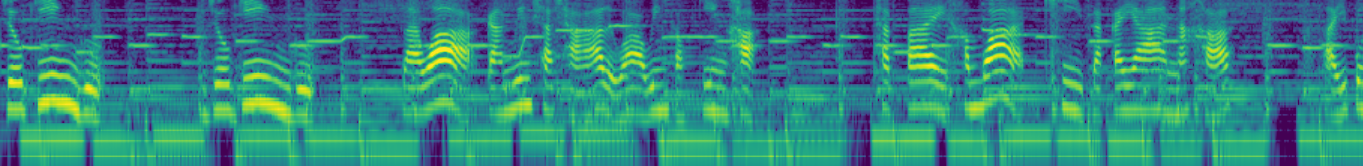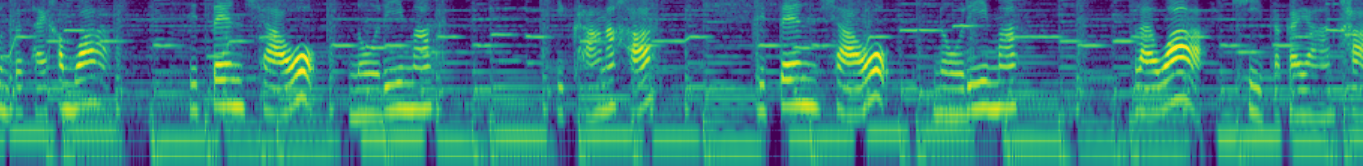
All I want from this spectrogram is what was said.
โจกิ้งกุโจกิ้งกุแปลว่า การวิ่งช้าๆ หรือว่าวิ่งจ็อกกิ้งค่ะ ถัดไปคำว่าขี่จักรยานนะคะ ภาษาญี่ปุ่นจะใช้คำว่าจิเตนชาโอโนริมัส อีกครั้งนะคะจิเตนชาโอโนริมัสแปลว่า ขี่จักรยานค่ะ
